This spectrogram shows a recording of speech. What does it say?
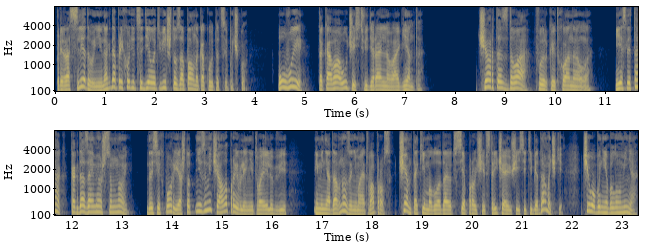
При расследовании иногда приходится делать вид, что запал на какую-то цыпочку. Увы, такова участь федерального агента». «Черта с два!» — фыркает Хуанелла. «Если так, когда займешься мной? До сих пор я что-то не замечала проявлений твоей любви. И меня давно занимает вопрос, чем таким обладают все прочие встречающиеся тебе дамочки, чего бы не было у меня?»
